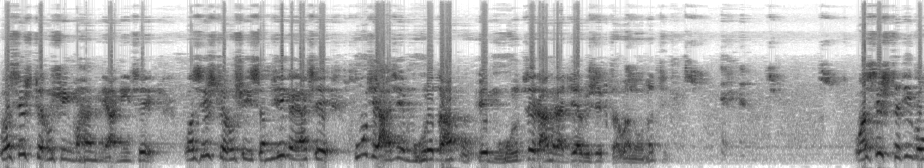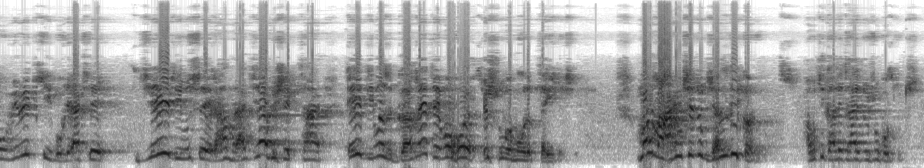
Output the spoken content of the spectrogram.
વશિષ્ઠ ઋષિ મહાન જ્ઞાની છે. વશિષ્ઠ ઋષિ સમજી ગયા છે, હું જે આજે મુહૂર્ત આપું, એ મુહૂર્તે રામ રાજ્યાભિષેક થવાનો નથી. વશિષ્ઠજી બહુ વિવેકથી બોલ્યા છે, જે દિવસે રામ રાજ્યાભિષેક થાય, એ દિવસ ગમે તેવો હોય, એ શુભ મુહૂર્ત થઈ જશે. મનમાં આવ્યું છે તો જલ્દી કરો. આવતીકાલે થાય તો શું ખોટું છે?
